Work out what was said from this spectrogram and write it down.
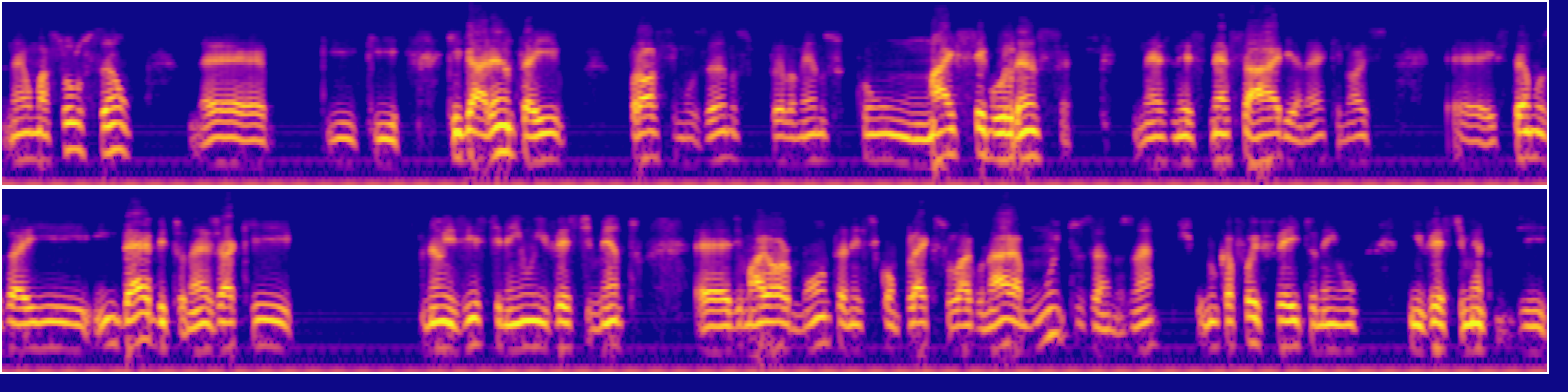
né, uma solução né, que, que, que garanta aí próximos anos, pelo menos com mais segurança né, nesse, nessa área, né, que nós é, estamos aí em débito, né, já que não existe nenhum investimento é, de maior monta nesse complexo lagunar há muitos anos, né? Acho que nunca foi feito nenhum investimento de,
